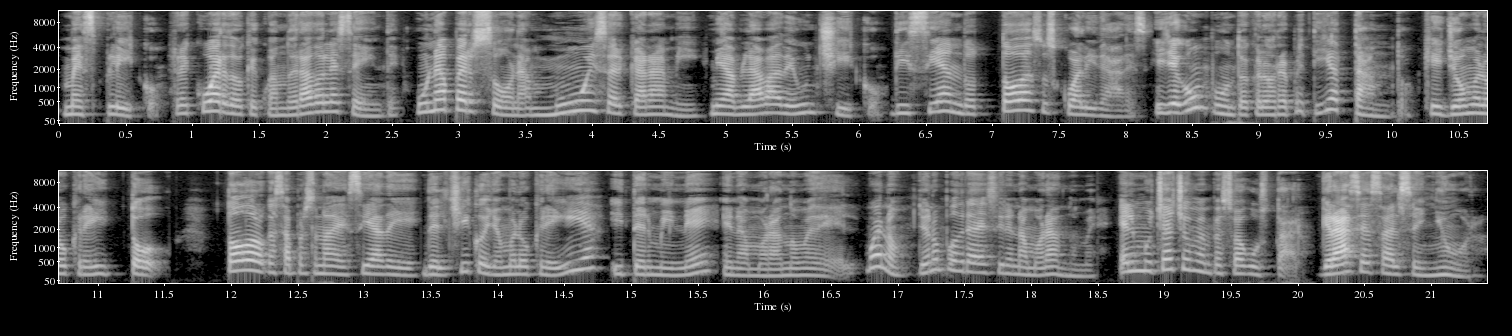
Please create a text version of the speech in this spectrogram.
Me explico. Recuerdo que cuando era adolescente, una persona muy cercana a mí me hablaba de un chico diciendo todas sus cualidades y llegó un punto que lo repetía tanto que yo me lo creí todo todo lo que esa persona decía de, del chico yo me lo creía y terminé enamorándome de él. Bueno, yo no podría decir enamorándome. El muchacho me empezó a gustar. Gracias al Señor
